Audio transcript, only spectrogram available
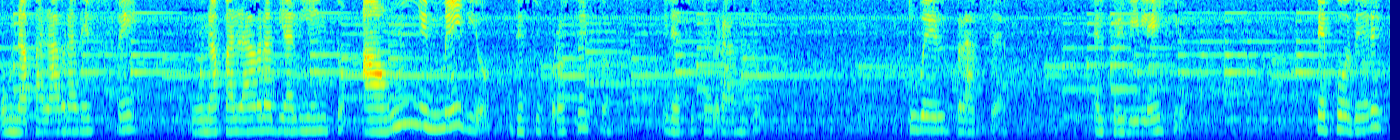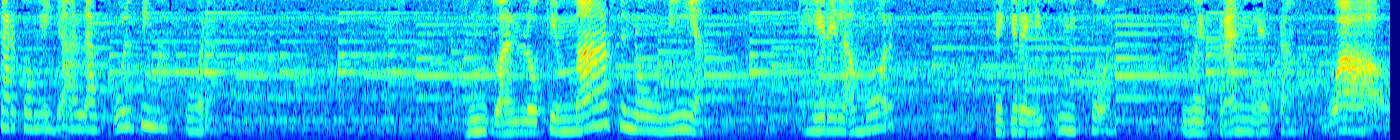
una palabra de fe, una palabra de aliento, aún en medio de su proceso y de su quebranto. Tuve el placer, el privilegio de poder estar con ella las últimas horas junto a lo que más nos unía, que era el amor de Grace Nicole, nuestra nieta. ¡Wow!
